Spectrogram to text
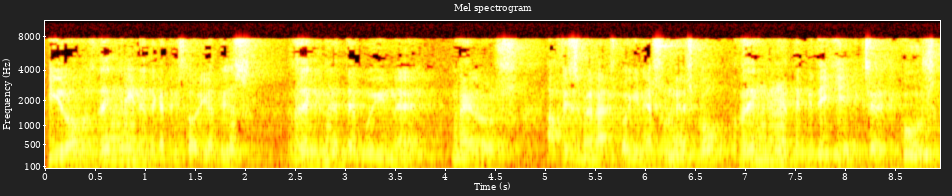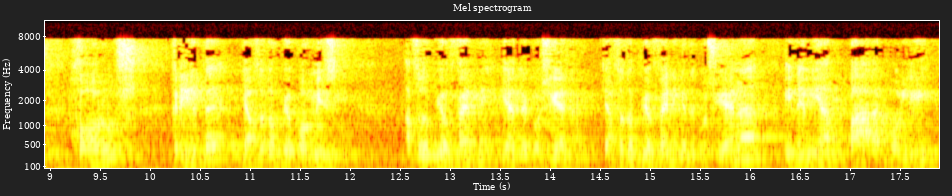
Η Ρόδος δεν κρίνεται για την ιστορία της, δεν κρίνεται που είναι μέλος αυτής της μεγάλης οικογένειας UNESCO, δεν κρίνεται επειδή έχει εξαιρετικούς χώρους, κρίνεται για αυτό το οποίο κομίζει. Αυτό το οποίο φέρνει για το 21. Και αυτό το οποίο φέρνει για το 21 είναι μια πάρα πολύ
